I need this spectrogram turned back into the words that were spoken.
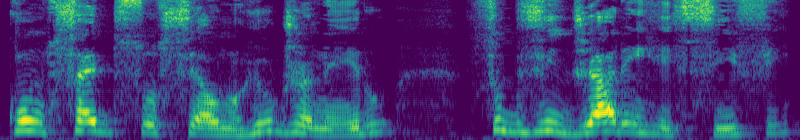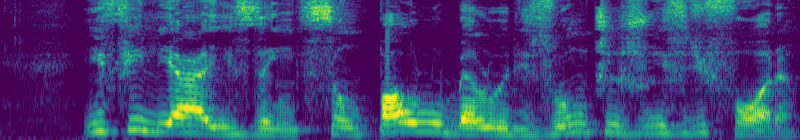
com sede social no Rio de Janeiro, subsidiária em Recife e filiais em São Paulo, Belo Horizonte e Juiz de Fora,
